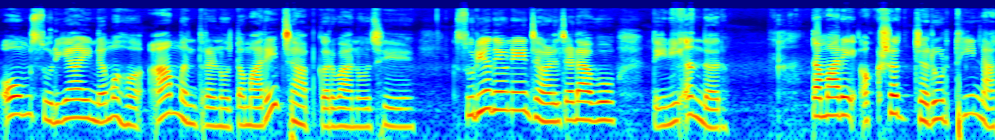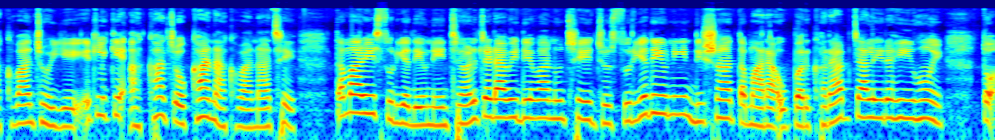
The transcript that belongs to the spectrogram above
ઓમ સૂર્યાય નમઃ આ મંત્રનો તમારે જાપ કરવાનો છે. સૂર્યદેવને જળ ચડાવો. તેની અંદર તમારે અક્ષત જરૂરથી નાખવા જોઈએ, એટલે કે આખા ચોખા નાખવાના છે. તમારે સૂર્યદેવને જળ ચડાવી દેવાનું છે. જો સૂર્યદેવની દિશા તમારા ઉપર ખરાબ ચાલી રહી હોય, તો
